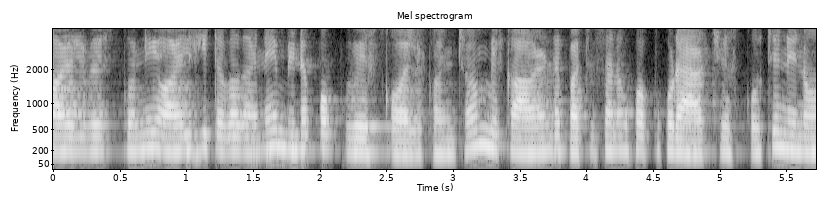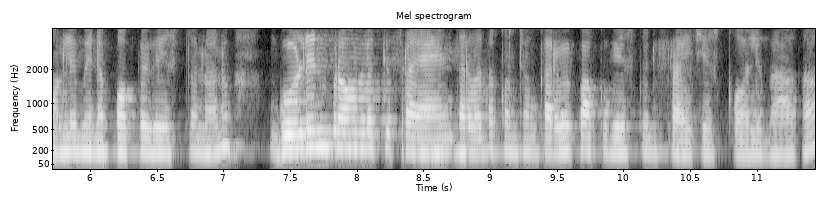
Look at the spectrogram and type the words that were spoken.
ఆయిల్ వేసుకొని ఆయిల్ హీట్ అవ్వగానే మినపప్పు వేసుకోవాలి కొంచెం. మీకు కావాలంటే పచ్చిశనగపప్పు కూడా యాడ్ చేసుకోవచ్చు. నేను ఓన్లీ మినపప్పే వేస్తున్నాను. గోల్డెన్ బ్రౌన్‌లోకి ఫ్రై అయిన తర్వాత కొంచెం కరివేపాకు వేసుకొని ఫ్రై చేసుకోవాలి బాగా.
